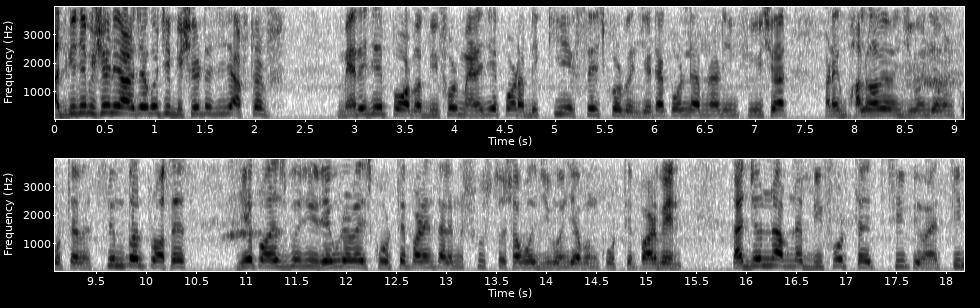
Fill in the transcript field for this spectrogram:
আজকে যে বিষয় নিয়ে আলোচনা করছি, বিষয়টা হচ্ছে যে আফটার ম্যারেজের পর বা বিফোর ম্যারেজের পর আপনি কী এক্সারসাইজ করবেন? যেটা করলে আপনার ইন ফিউচার অনেক ভালোভাবে আপনি জীবনযাপন করতে পারবেন। সিম্পল প্রসেস যে প্রসেসগুলো যদি রেগুলারাইজ করতে পারেন, তাহলে আপনি সুস্থ, সবল জীবনযাপন করতে পারবেন। তার জন্য আপনার বিফোর থ্রি মানে তিন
